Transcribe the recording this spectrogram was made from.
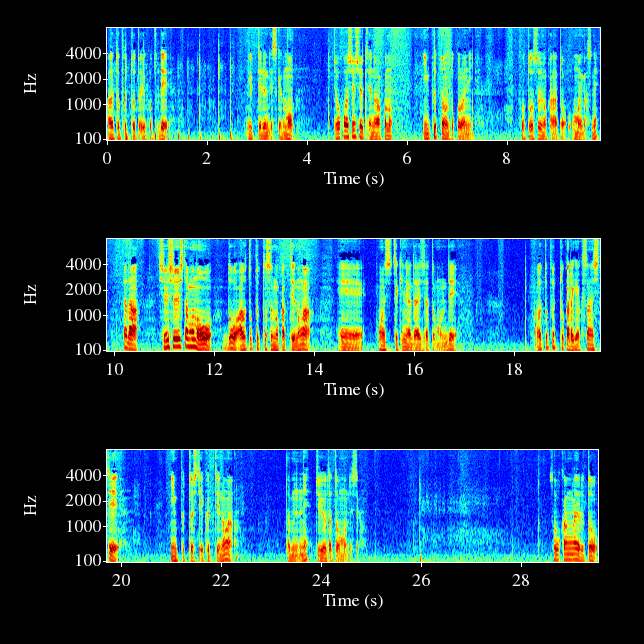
アウトプットということで言ってるんですけども情報収集っていうのはこのインプットのところに相当するのかなと思いますね。ただ収集したものをどうアウトプットするのかっていうのが、えー、本質的には大事だと思うんでアウトプットから逆算してインプットしていくっていうのは多分ね重要だと思うんですよ。そう考えると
